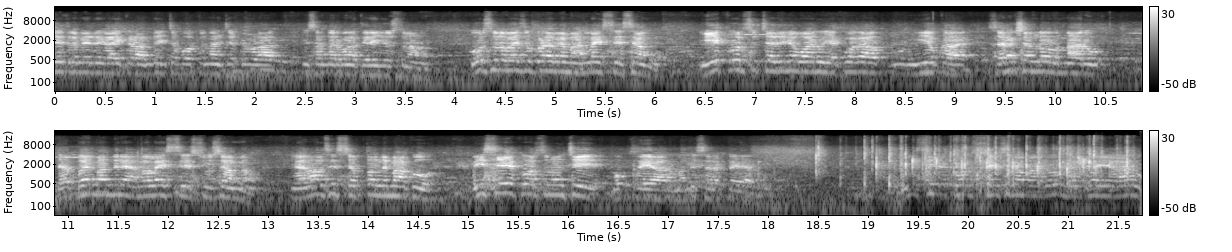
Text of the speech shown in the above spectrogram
చేతుల మీదుగా ఇక్కడ అందించబోతున్నా అని చెప్పి కూడా ఈ సందర్భంగా తెలియజేస్తున్నాను. కోర్సుల వైజ్ కూడా మేము అనలైజ్ చేశాము. ఏ కోర్సు చదివిన వారు ఎక్కువగా ఈ యొక్క సెలక్షన్లో ఉన్నారు? డెబ్బై మందిని అనలైజ్ చేసి చూసాం మేము. అనాలిసిస్ చెప్తోంది మాకు. బీసీఏ కోర్సు నుంచి ముప్పై ఆరు మంది సెలెక్ట్ అయ్యారు. బీసీఏ కోర్స్ చేసిన వారు ముప్పై ఆరు.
